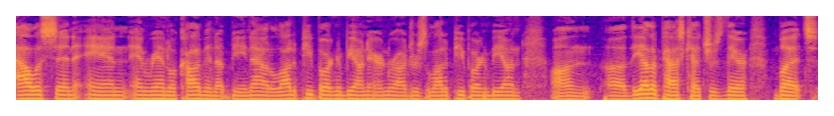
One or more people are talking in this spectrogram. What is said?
Allison and and Randall Cobb end up being out. A lot of people are going to be on Aaron Rodgers. A lot of people are going to be on on uh, the other pass catchers there. But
